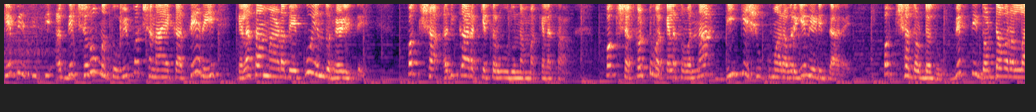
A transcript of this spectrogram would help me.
ಕೆಪಿಸಿಸಿ ಅಧ್ಯಕ್ಷರು ಮತ್ತು ವಿಪಕ್ಷ ನಾಯಕ ಸೇರಿ ಕೆಲಸ ಮಾಡಬೇಕು ಎಂದು ಹೇಳಿದ್ದೆ. ಪಕ್ಷ ಅಧಿಕಾರಕ್ಕೆ ತರುವುದು ನಮ್ಮ ಕೆಲಸ. ಪಕ್ಷ ಕಟ್ಟುವ ಕೆಲಸವನ್ನ ಡಿ ಕೆ ಶಿವಕುಮಾರ್ ಅವರಿಗೆ ನೀಡಿದ್ದಾರೆ. ಪಕ್ಷ ದೊಡ್ಡದು, ವ್ಯಕ್ತಿ ದೊಡ್ಡವರಲ್ಲ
